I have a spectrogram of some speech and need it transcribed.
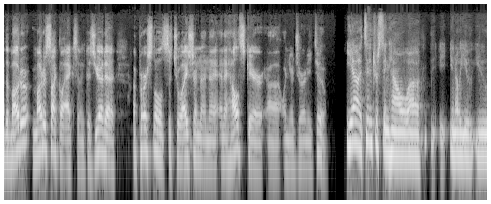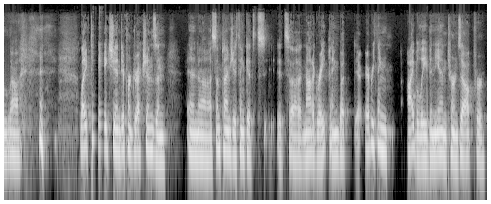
the motor motorcycle accident because you had a, a personal situation and a, and a health scare uh, on your journey too. Yeah, it's interesting how uh, you know you you uh, life takes you in different directions, and and uh, sometimes you think it's it's uh, not a great thing, but everything I believe in the end turns out for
